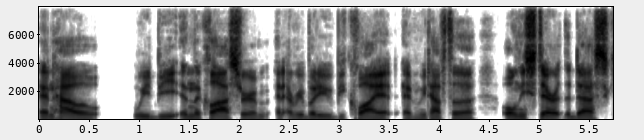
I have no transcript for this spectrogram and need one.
and how we'd be in the classroom and everybody would be quiet and we'd have to only stare at the desk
